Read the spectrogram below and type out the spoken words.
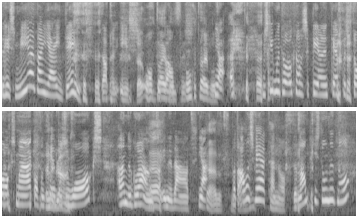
er is meer dan jij denkt dat er is op de campus. Ongetwijfeld. Ja, misschien moeten we ook nog eens een keer een campus talks maken of een campus walks. Underground, Ja. inderdaad. Ja. Ja, dat Want alles werkt daar nog. De lampjes doen het nog.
